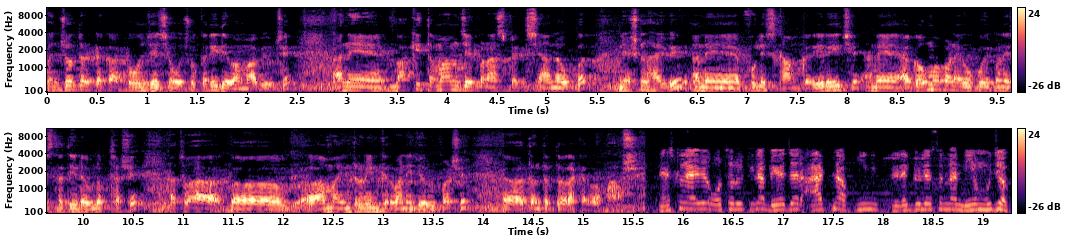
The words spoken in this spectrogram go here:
પંચોતેર ટકા ટોલ જે છે, ઓછો કરી દેવામાં આવ્યું છે. અને બાકી તમામ જે પણ આસ્પેક્ટ છે, આના ઉપર નેશનલ હાઈવે અને પોલીસ કામ કરી રહી છે. અને અગાઉમાં પણ એવું કોઈ પણ સ્થિતિ ડેવલપ થશે અથવા આમાં ઇન્ટરવીન કરવાની જરૂર પડશે તંત્ર દ્વારા કરવામાં આવશે. નેશનલ હાઈવે ઓથોરિટીના બે હજાર આઠના ફી રેગ્યુલેશનના નિયમ મુજબ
